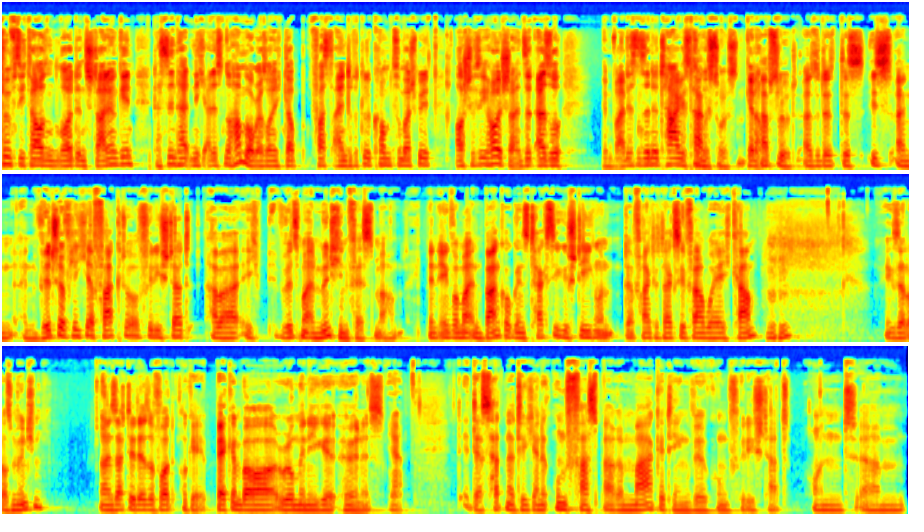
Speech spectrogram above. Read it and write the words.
50.000 Leute ins Stadion gehen, das sind halt nicht alles nur Hamburger, sondern ich glaube, fast ein Drittel kommen zum Beispiel aus Schleswig-Holstein. Sind also im weitesten Sinne Tagestouristen. Tagestouristen. Genau. Absolut. Also das, das ist ein, ein wirtschaftlicher Faktor für die Stadt, aber ich würde es mal in München festmachen. Ich bin irgendwann mal in Bangkok ins Taxi gestiegen und da fragte der Taxifahrer, woher ich kam. Wie gesagt, aus München. Und dann sagte der sofort, okay, Beckenbauer, Rummenigge, Hoeneß. Ja. Das hat natürlich eine unfassbare Marketingwirkung für die Stadt. Und ähm,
